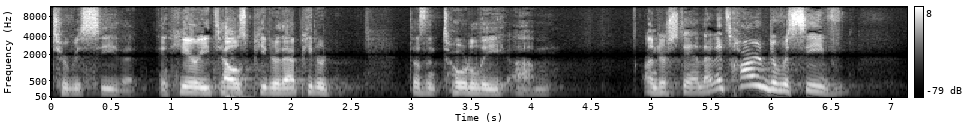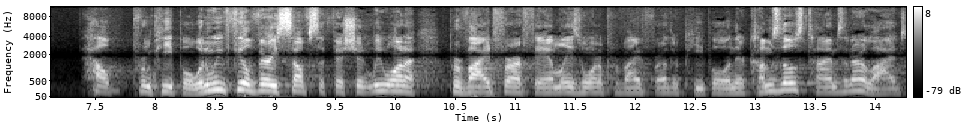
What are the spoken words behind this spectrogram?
to receive it. And here he tells Peter that. Peter doesn't totally um, understand that. It's hard to receive help from people. When we feel very self sufficient, we want to provide for our families, we want to provide for other people. And there comes those times in our lives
